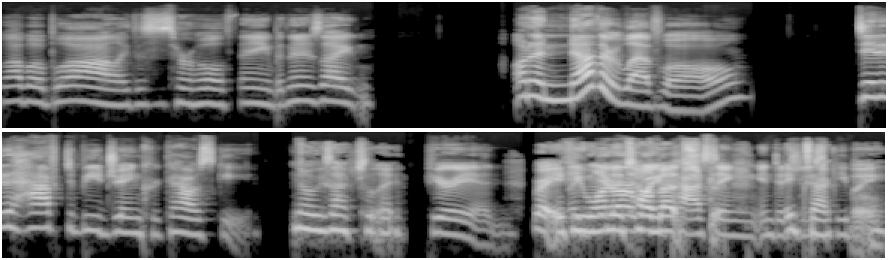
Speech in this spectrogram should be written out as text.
blah blah blah. Like this is her whole thing. But then it's like, on another level, did it have to be Jane Krakowski? No, exactly. Period. Right, if Like, you want to tell that passing indigenous exactly. people.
